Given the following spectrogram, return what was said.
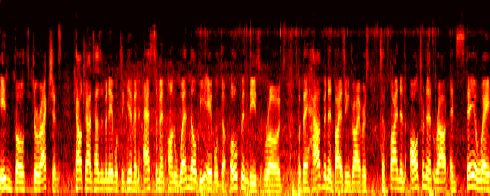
in both directions. Caltrans hasn't been able to give an estimate on when they'll be able to open these roads, but they have been advising drivers to find an alternate route and stay away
